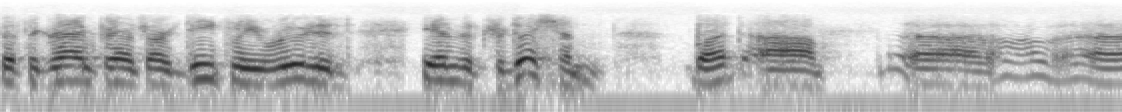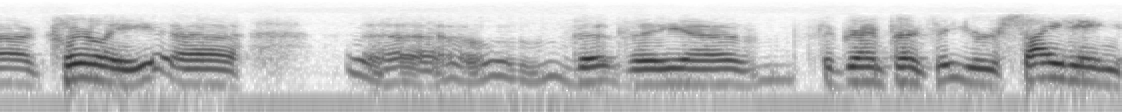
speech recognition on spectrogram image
that the grandparents are deeply rooted in the tradition, but uh, clearly. Uh, uh, the the uh, the grandparents that you're citing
